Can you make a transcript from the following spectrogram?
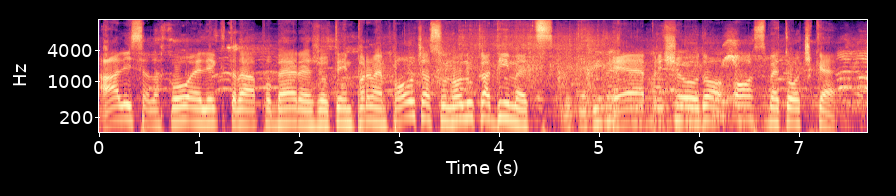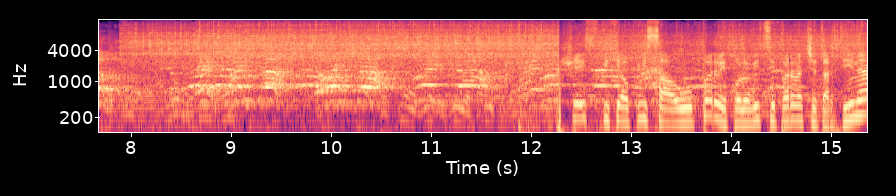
Ali se lahko Elektra pobere že v tem prvem polčasu, no Luka Dimec je prišel do osme točke. Šest jih je opisal v prvi polovici prve četrtine,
